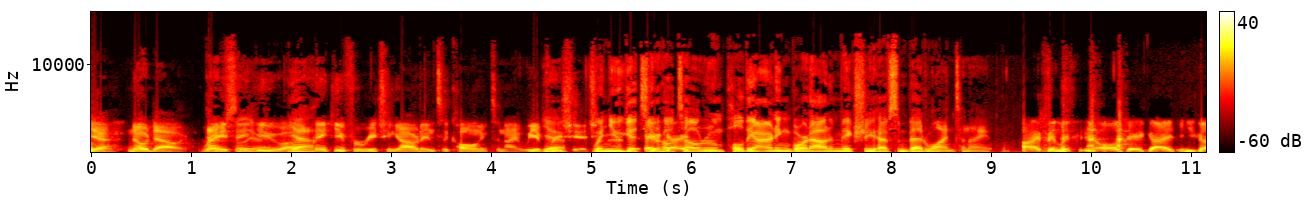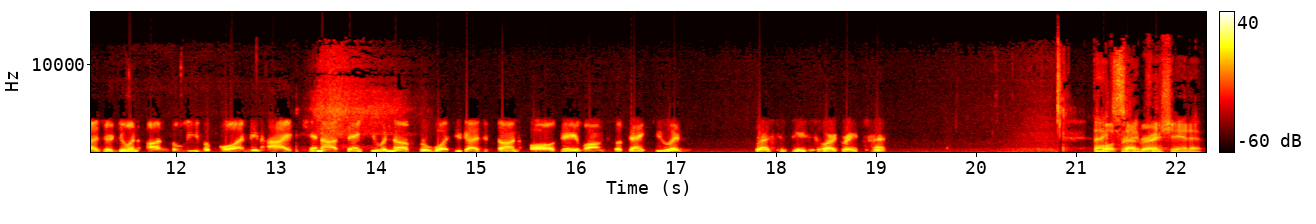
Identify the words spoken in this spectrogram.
Yeah, no doubt. Ray, Absolutely thank you. Uh, Yeah. Thank you for reaching out and to calling tonight. We Yeah. appreciate you. When you get to Hey, your guys. hotel room, pull the ironing board out and make sure you have some bed wine tonight. I've been listening all day, guys, and you guys are doing unbelievable. I mean, I cannot thank you enough for what you guys have done all day long. So thank you, and rest in peace to our great friend. Thanks, Well said, Ray. Ray. Appreciate it.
